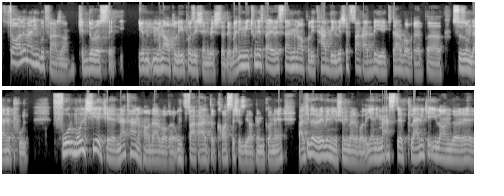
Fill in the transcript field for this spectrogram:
سوال من این بود فرزان که درسته. یه monopoly position ی بهش داده. ولی می‌تونست برای رسیدن monopoly تبدیل بشه فقط به یک در واقع سوزوندن پول. فرمول چیه که نه تنها در واقع اون فقط cost ش زیاد نمی‌کنه بلکه داره revenue شو می‌بره بالا. یعنی master plan ی که ایلان داره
